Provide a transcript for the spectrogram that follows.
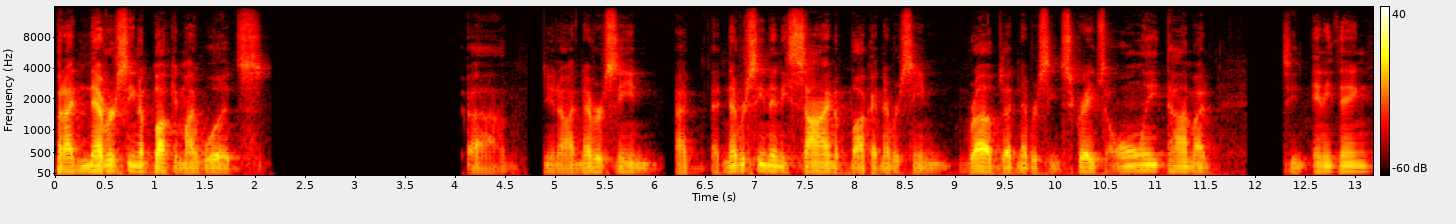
but I'd never seen a buck in my woods. Um, you know, I'd never seen I'd, I'd never seen any sign of buck. I'd never seen rubs. I'd never seen scrapes. Only time I'd seen anything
